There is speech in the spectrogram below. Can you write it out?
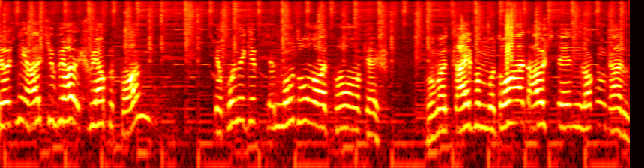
hier ist nicht allzu schwer, befahren. Hier vorne gibt es einen Motorradfahrer-Cache, wo man gleich vom Motorrad aus den locken kann.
